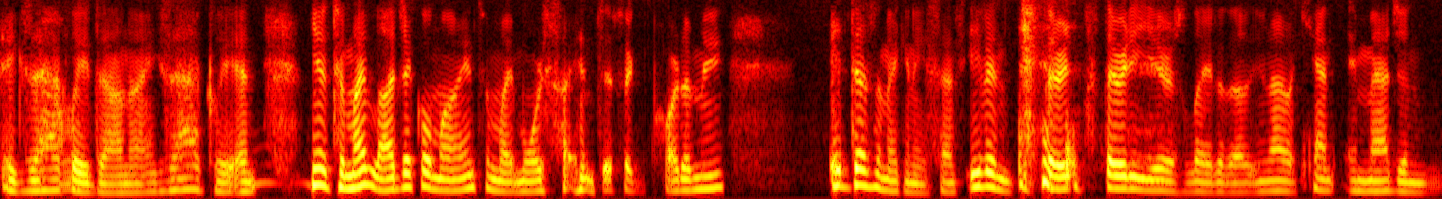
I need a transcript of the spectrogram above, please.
Exactly, um, Donna. Exactly, and you know, to my logical mind, to my more scientific part of me, it doesn't make any sense. Even 30, 30 years later, though, you know, I can't imagine.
